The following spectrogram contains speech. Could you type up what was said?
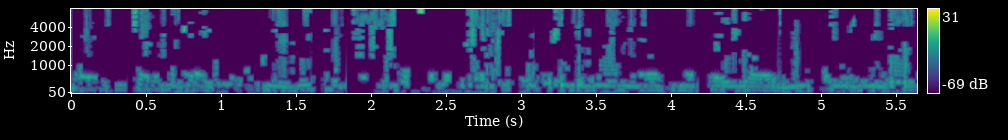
as you said, we like, you know, we could have been able to get into the room and have a play there, and you can do it, and you can do it, and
